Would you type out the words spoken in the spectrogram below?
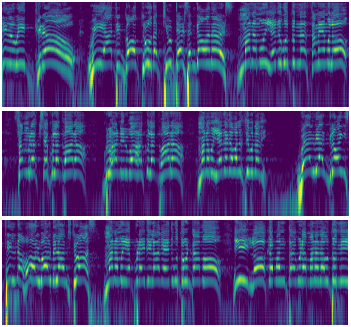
till we grow, we have to go through the tutors and governors. మనము ఎదుగుతున్న సమయములో సంరక్షకుల ద్వారా గృహ నిర్వాహకుల ద్వారా మనము ఎదగవలసి ఉన్నది While we are growing, still the whole world belongs to us. మనము ఎప్పుడైతే ఇలాగ ఎదుగుతూ ఉంటామో ఈ లోకమంతా కూడా మనదవుతుంది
